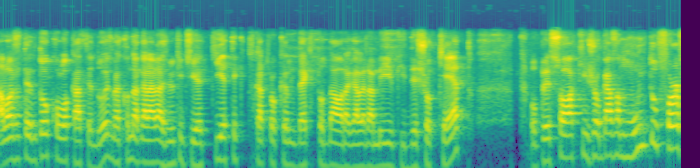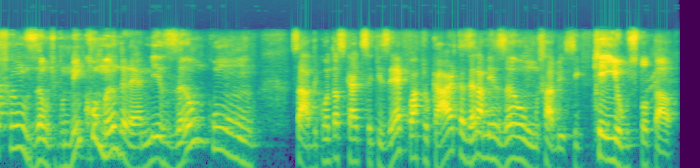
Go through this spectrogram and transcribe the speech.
A loja tentou colocar T2, mas quando a galera viu que tinha que ia ter que ficar trocando deck toda hora, a galera meio que deixou quieto. O pessoal aqui jogava muito forfanzão, tipo, nem Commander, é mesão com sabe? Quantas cartas você quiser, quatro cartas, era mesão, sabe? Esse chaos total.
